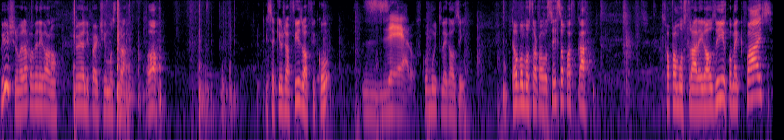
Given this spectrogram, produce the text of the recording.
Vixe, não vai dar pra ver legal não. Deixa eu ir ali pertinho mostrar. Ó. Esse aqui eu já fiz, ó. Ficou zero. Ficou muito legalzinho. Então vou mostrar pra vocês só pra ficar... Só pra mostrar legalzinho como é que faz.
